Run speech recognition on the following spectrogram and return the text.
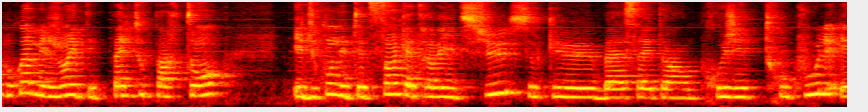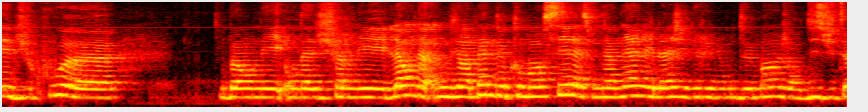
pourquoi mais les gens étaient pas du tout partants et du coup, on est peut-être 5 à travailler dessus, sauf que bah, ça a été un projet trop cool. Et du coup, euh, bah, on, est, on a dû faire les. Là, on, a, on vient à peine de commencer la semaine dernière, et là, j'ai une réunion demain, genre 18h,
